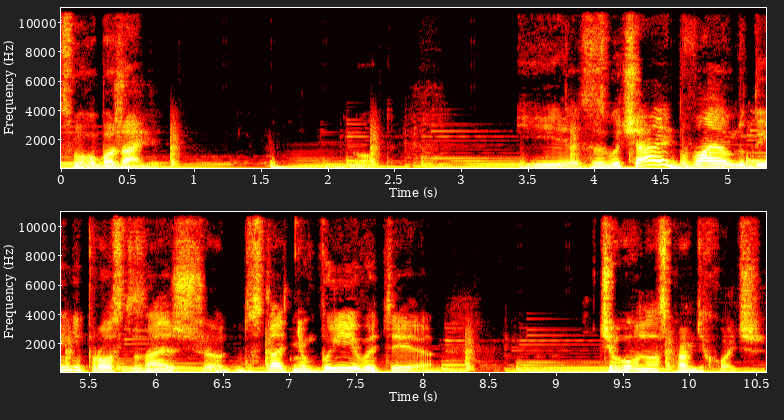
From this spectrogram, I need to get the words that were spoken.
свого бажання. От. І зазвичай буває в людині просто, знаєш, достатньо виявити, чого вона насправді хоче.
